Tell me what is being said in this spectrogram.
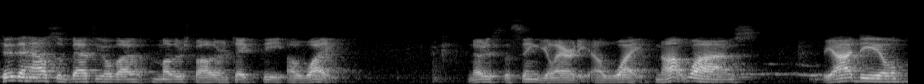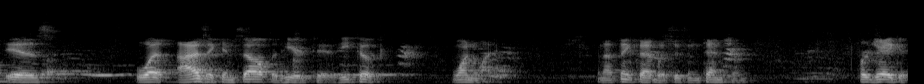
to the house of Bethuel thy mother's father, and take thee a wife. Notice the singularity, a wife, not wives. The ideal is what Isaac himself adhered to. He took one wife. And I think that was his intention for Jacob.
